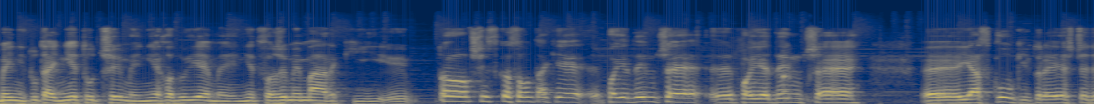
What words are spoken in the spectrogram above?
My tutaj nie tuczymy, nie hodujemy, nie tworzymy marki. To wszystko są takie pojedyncze, e, pojedyncze jaskółki, które jeszcze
